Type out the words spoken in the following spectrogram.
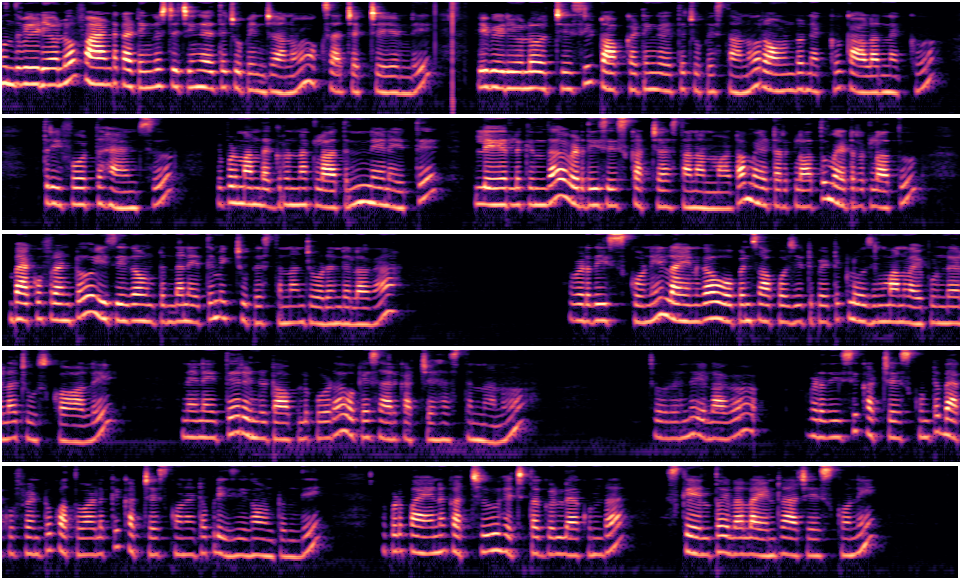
ముందు వీడియోలో pant cutting stitching అయితే చూపించాను. ఒకసారి చెక్ చేయండి. ఈ వీడియోలో వచ్చేసి టాప్ కటింగ్ అయితే చూపిస్తాను. Round neck collar neck three fourth hands. ఇప్పుడు మన దగ్గర ఉన్న క్లాత్ని నేనైతే లేయర్ల కింద విడదీసేసి కట్ చేస్తాను అనమాట meter cloth meter cloth. Back front ఈజీగా ఉంటుందని అయితే మీకు చూపిస్తున్నాను. చూడండి ఇలాగా. విడదీసుకొని లైన్గా ఓపెన్స్ ఆపోజిట్ పెట్టి క్లోజింగ్ మన వైపు ఉండేలా చూసుకోవాలి. నేనైతే రెండు టాపులు కూడా ఒకేసారి కట్ చేసేస్తున్నాను. చూడండి ఇలాగా విడదీసి కట్ చేసుకుంటే బ్యాక్ ఫ్రంట్ కొత్త వాళ్ళకి కట్ చేసుకునేటప్పుడు ఈజీగా ఉంటుంది. ఇప్పుడు పైన ఖర్చు హెచ్చు తగ్గులు లేకుండా స్కేల్తో ఇలా లైన్ డ్రా చేసుకొని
